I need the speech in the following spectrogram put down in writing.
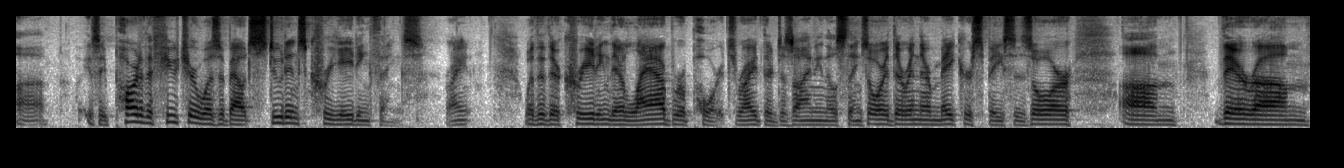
uh, is a part of the future was about students creating things, right? Whether they're creating their lab reports, right? They're designing those things, or they're in their maker spaces, or um, they're um,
